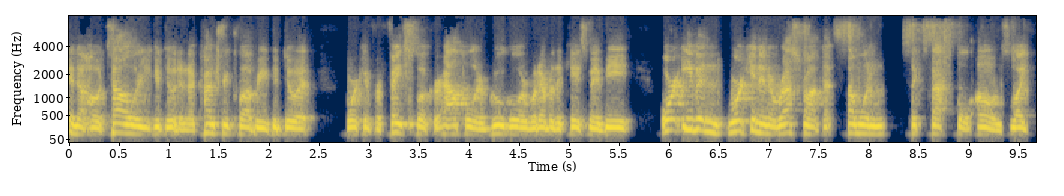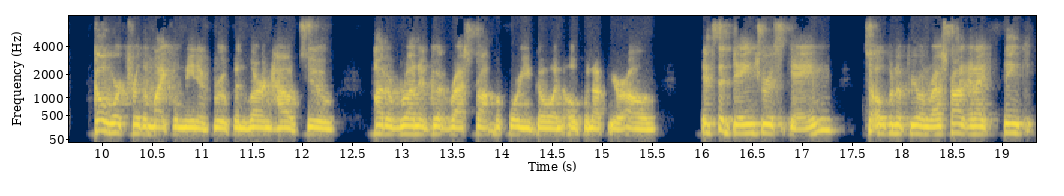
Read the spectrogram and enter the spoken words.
in a hotel or you could do it in a country club or you could do it working for Facebook or Apple or Google or whatever the case may be, or even working in a restaurant that someone successful owns. Like go work for the Michael Mina group and learn how to how to run a good restaurant before you go and open up your own. It's a dangerous game to open up your own restaurant. And I think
